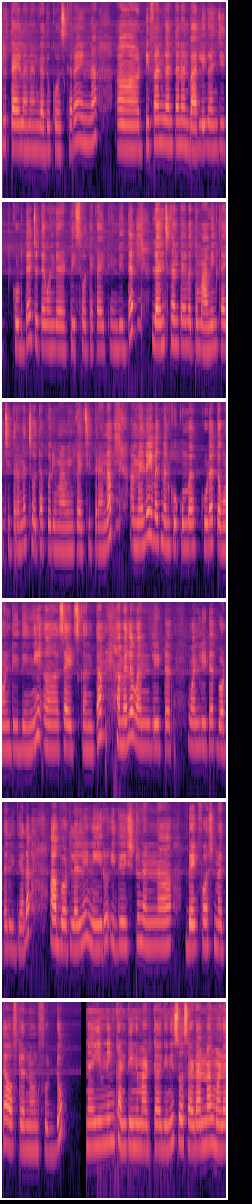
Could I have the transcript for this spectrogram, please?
ಇರ್ತಾ ಇಲ್ಲ ನನಗೆ ಅದಕ್ಕೋಸ್ಕರ. ಇನ್ನು ಟಿಫನ್ಗಂತ ನಾನು ಬಾರ್ಲಿ ಗಂಜಿ ಕುಡಿದೆ ಜೊತೆಗೆ ಒಂದೆರಡು ಪೀಸ್ ಸೌತೆಕಾಯಿ ತಿಂದಿದ್ದೆ. ಲಂಚ್ಗಂತ ಇವತ್ತು ಮಾವಿನಕಾಯಿ ಚಿತ್ರಾನ್ನ, ಚೋತಾಪುರಿ ಮಾವಿನಕಾಯಿ ಚಿತ್ರಾನ್ನ. ಆಮೇಲೆ ಇವತ್ತು ನಾನು ಕುಕುಂಬರ್ ಕೂಡ ತೊಗೊಂಡಿದ್ದೀನಿ ಸೈಡ್ಸ್ಗಂತ ಆಮೇಲೆ one litre one litre bottle ಇದೆಯಲ್ಲ, ಆ ಬಾಟ್ಲಲ್ಲಿ ನೀರು. ಇದಿಷ್ಟು ನನ್ನ ಬ್ರೇಕ್ಫಾಸ್ಟ್ ಮತ್ತು ಆಫ್ಟರ್ನೂನ್ ಫುಡ್ಡು ನಾ ಈವ್ನಿಂಗ್ ಕಂಟಿನ್ಯೂ ಮಾಡ್ತಾ ಇದ್ದೀನಿ. ಸೊ ಸಡನ್ನಾಗಿ ಮಳೆ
